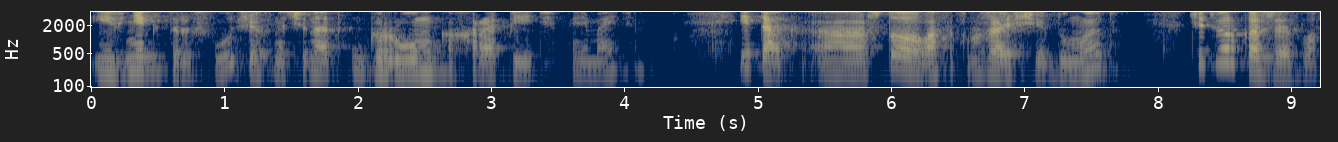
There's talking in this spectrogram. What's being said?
И в некоторых случаях начинает громко храпеть, понимаете? Итак, э, что вас окружающие думают? Четверка жезлов.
